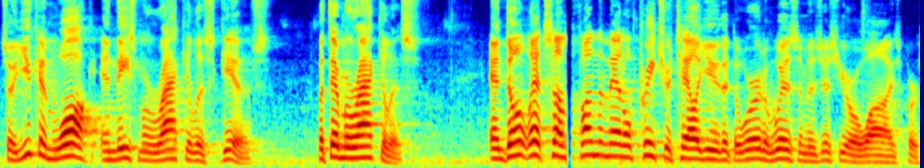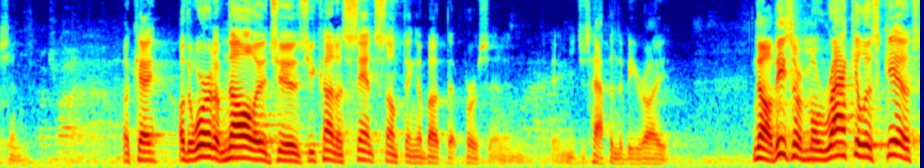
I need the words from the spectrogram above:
So you can walk in these miraculous gifts, but they're miraculous. And don't let some fundamental preacher tell you that the word of wisdom is just you're a wise person. Okay? Or the word of knowledge is you kind of sense something about that person and, and you just happen to be right. No, these are miraculous gifts,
